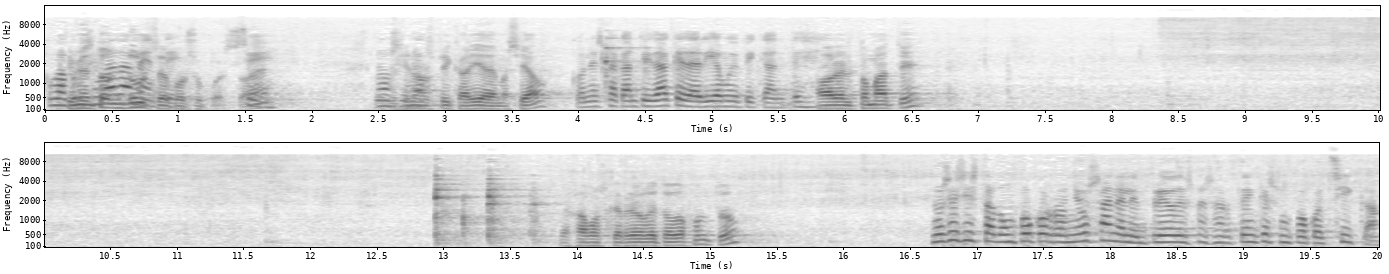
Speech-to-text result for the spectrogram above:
Como Pimentón aproximadamente. dulce, por supuesto, Sí. ¿eh? No, Porque si si no no, nos picaría demasiado. con esta cantidad quedaría muy picante. Ahora el tomate. Dejamos que reole todo junto. No sé si he estado un poco roñosa en el empleo de esta sartén, que es un poco chica.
